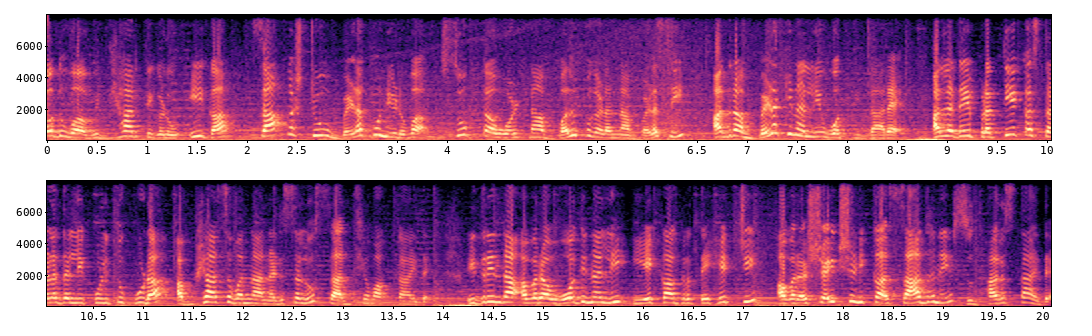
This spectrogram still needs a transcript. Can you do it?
ಓದುವ ವಿದ್ಯಾರ್ಥಿಗಳು ಈಗ ಸಾಕಷ್ಟು ಬೆಳಕು ನೀಡುವ ಸೂಕ್ತ ವೋಲ್ಟ್ನ ಬಲ್ಬ್ಗಳನ್ನು ಬಳಸಿ ಅದರ ಬೆಳಕಿನಲ್ಲಿ ಒತ್ತಿದ್ದಾರೆ. ಅಲ್ಲದೆ ಪ್ರತ್ಯೇಕ ಸ್ಥಳದಲ್ಲಿ ಕುಳಿತು ಕೂಡ ಅಭ್ಯಾಸವನ್ನ ನಡೆಸಲು ಸಾಧ್ಯವಾಗ್ತಾ ಇದೆ. ಇದರಿಂದ ಅವರ ಓದಿನಲ್ಲಿ ಏಕಾಗ್ರತೆ ಹೆಚ್ಚಿ ಅವರ ಶೈಕ್ಷಣಿಕ ಸಾಧನೆ ಸುಧಾರಿಸ್ತಾ ಇದೆ.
